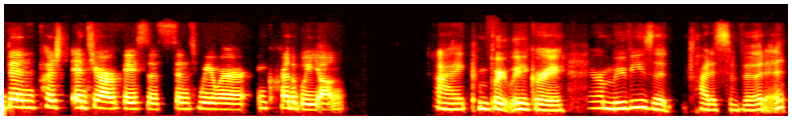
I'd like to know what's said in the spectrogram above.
been pushed into our faces since we were incredibly young. I completely agree. There are movies that try to subvert it.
